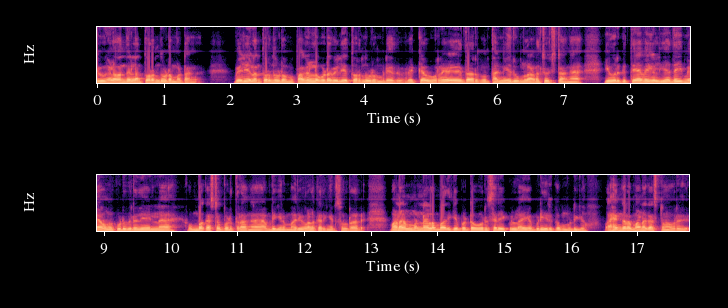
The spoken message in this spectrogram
இவங்களை வந்து எல்லாம் திறந்து விட மாட்டாங்க. வெளியெல்லாம் திறந்து விட பகலில் கூட வெளியே திறந்து விட முடியாது. வெக்க ஒரே இதாக இருக்கும். தண்ணி ரூமில் அடைச்சி வச்சுட்டாங்க. இவருக்கு தேவைகள் எதையுமே அவங்க கொடுக்குறதே இல்லை. ரொம்ப கஷ்டப்படுத்துகிறாங்க அப்படிங்கிற மாதிரி வழக்கறிஞர் சொல்கிறாரு மனம் நலம் பாதிக்கப்பட்ட ஒரு சிறைக்குள்ளே எப்படி இருக்க முடியும்? பயங்கரமான கஷ்டம் அவருக்கு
